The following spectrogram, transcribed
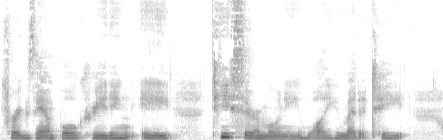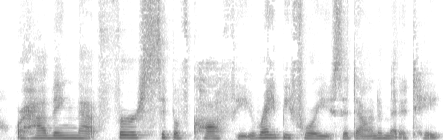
For example, creating a tea ceremony while you meditate, or having that first sip of coffee right before you sit down to meditate.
